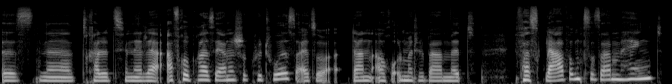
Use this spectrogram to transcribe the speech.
es eine traditionelle afro-brasilianische Kultur ist, also dann auch unmittelbar mit Versklavung zusammenhängt.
